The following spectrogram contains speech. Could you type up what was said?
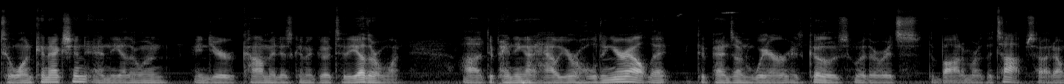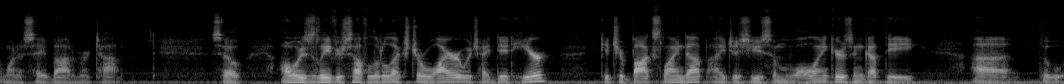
to one connection, and the other one, and your common is going to go to the other one. Uh, depending on how you're holding your outlet, depends on where it goes, whether it's the bottom or the top. So I don't want to say bottom or top. So always leave yourself a little extra wire, which I did here. Get your box lined up. I just used some wall anchors and got the uh, the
